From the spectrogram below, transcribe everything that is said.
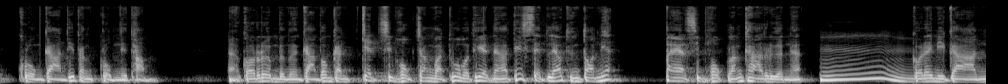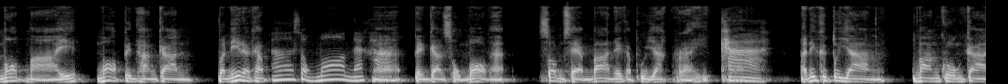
6 โครงการที่ทางกรมเนี่ยทำนะก็เริ่มดำเนินการพร้อมกัน 76 จังหวัดทั่วประเทศนะฮะที่เสร็จแล้วถึงตอนเนี้ย86 หลังคาเรือนนะฮะอืมก็ได้มีการมอบหมายมอบเป็นทางการ วันนี้นะครับอ่าส่งมอบนะคะ นะเป็นการส่งมอบฮะซ่อมแซมบ้านให้กับผู้ยากไร้ค่ะ นะอันนี้คือตัวอย่างบางโครงการ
